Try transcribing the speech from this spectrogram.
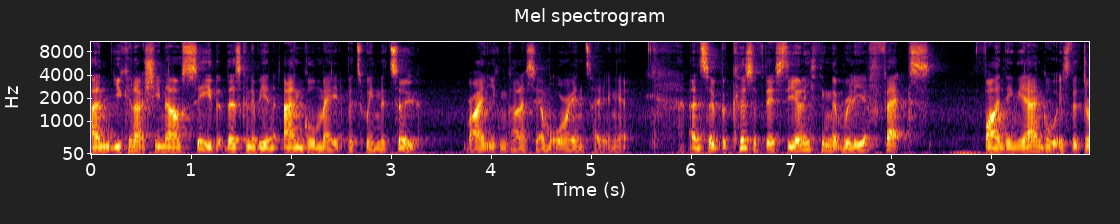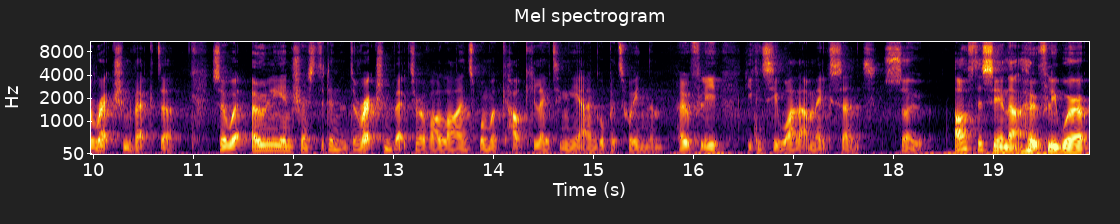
and you can actually now see that there's going to be an angle made between the two, right? You can kind of see I'm orientating it. And so because of this, the only thing that really affects finding the angle is the direction vector. So we're only interested in the direction vector of our lines when we're calculating the angle between them. Hopefully you can see why that makes sense. So after seeing that, hopefully we're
